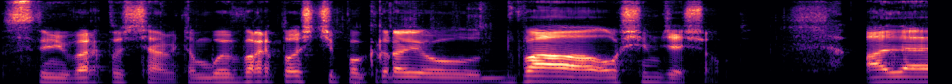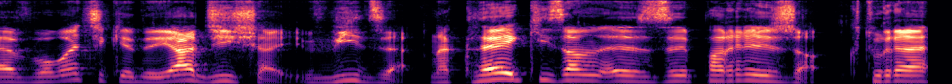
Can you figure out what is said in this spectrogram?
z tymi wartościami. Tam były wartości pokroju 2,80 ale w momencie, kiedy ja dzisiaj widzę naklejki z, z Paryża, które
